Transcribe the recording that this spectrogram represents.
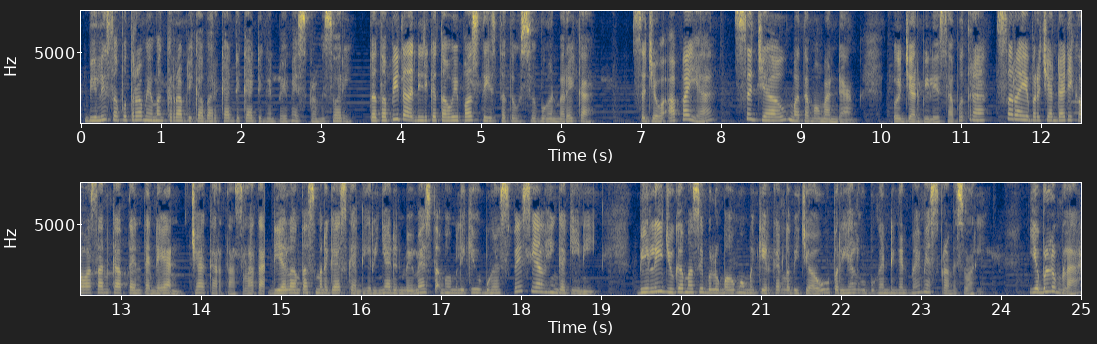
Billy Saputra memang kerap dikabarkan dekat dengan Memes Prameswari, tetapi tak diketahui pasti status hubungan mereka. Sejauh apa ya? Sejauh mata memandang, ujar Billy Saputra seraya bercanda di kawasan Kapten Tendean, Jakarta Selatan. Dia lantas menegaskan dirinya dan Memes tak memiliki hubungan spesial hingga kini. Billy juga masih belum mau memikirkan lebih jauh perihal hubungan dengan Memes Prameswari. Ya belum lah,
